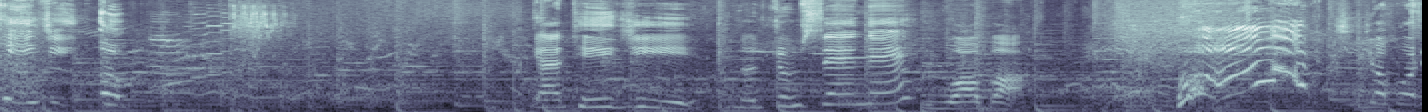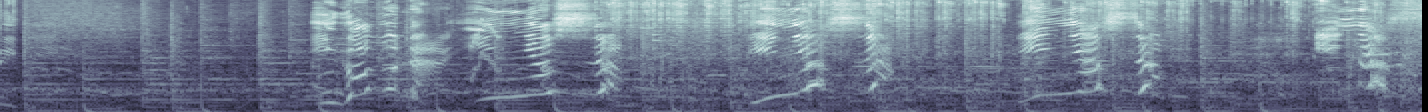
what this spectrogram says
돼지. 어. 야 돼지 너 좀 세네? 와봐. 와 죽여버리기. 이거보다 이 녀석 이 녀석 이 녀석 이 녀석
